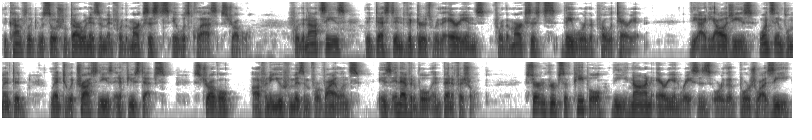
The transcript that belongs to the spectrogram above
the conflict was social Darwinism, and for the Marxists, it was class struggle. For the Nazis, the destined victors were the Aryans. For the Marxists, they were the proletariat. The ideologies, once implemented, led to atrocities in a few steps. Struggle, often a euphemism for violence, is inevitable and beneficial. Certain groups of people, the non Aryan races or the bourgeoisie,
